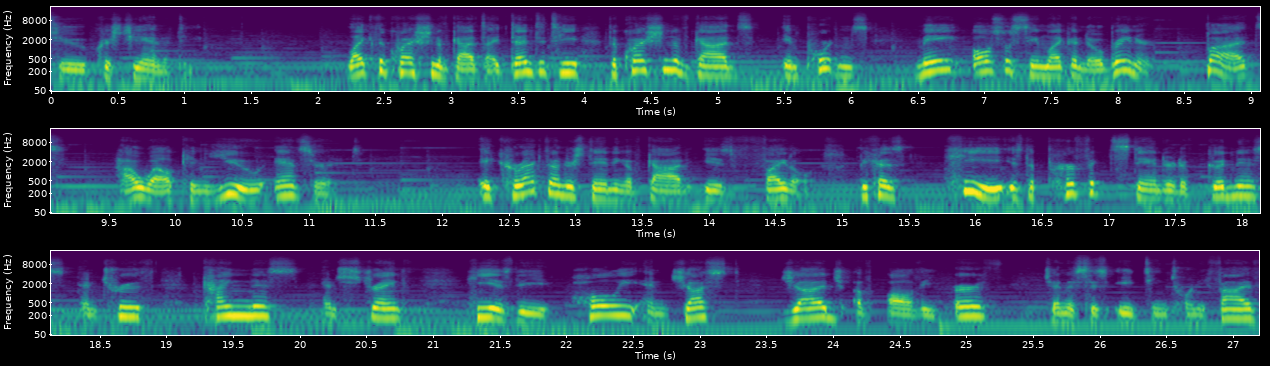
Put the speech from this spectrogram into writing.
to Christianity? Like the question of God's identity, the question of God's importance may also seem like a no brainer, but how well can you answer it? A correct understanding of God is vital because He is the perfect standard of goodness and truth, kindness and strength. He is the holy and just judge of all the earth. Genesis 18:25.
